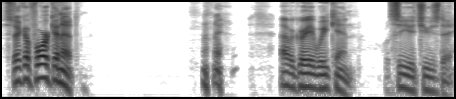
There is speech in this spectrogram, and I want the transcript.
Stick a fork in it. Have a great weekend. We'll see you Tuesday.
